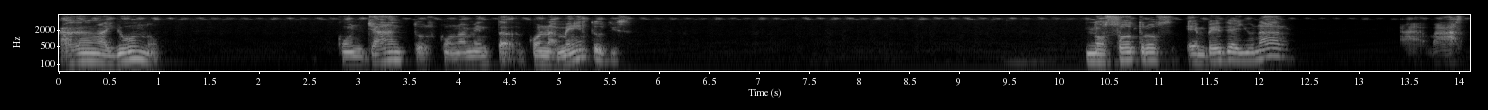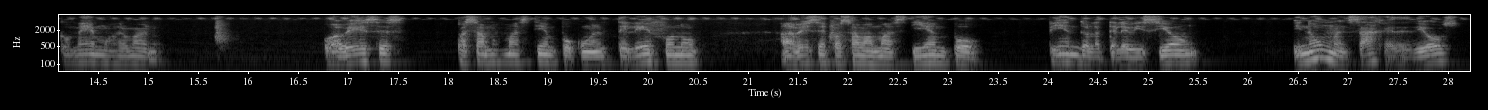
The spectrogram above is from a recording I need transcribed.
hagan ayuno, con llantos, con, con lamentos, dice. Nosotros, en vez de ayunar, más comemos, hermano. O a veces pasamos más tiempo con el teléfono, a veces pasamos más tiempo viendo la televisión y no un mensaje de Dios,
